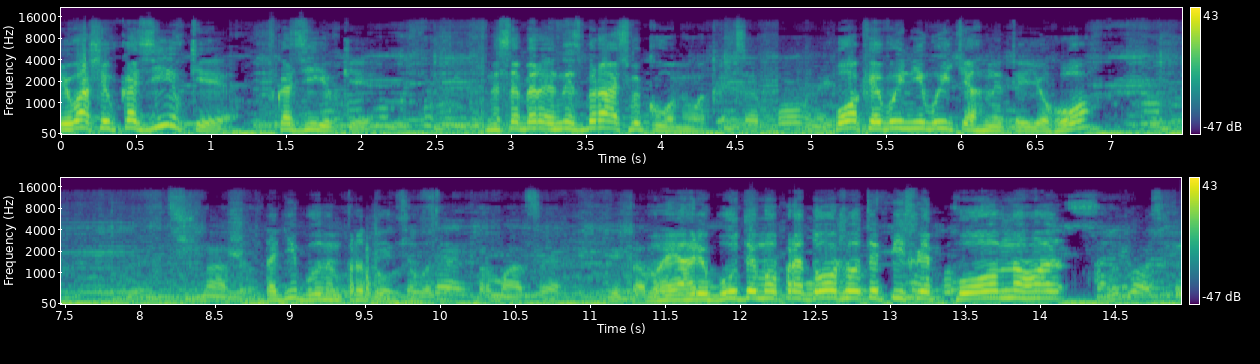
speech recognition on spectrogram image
и ваші вказівки, вказівки не, собира, не збираюсь виконувати. Це повний Поки ви не витягнете його, наш. тоді будемо продовжувати. Ця інформація, яка Бо Я говорю, будемо продовжувати після повного. Будь ласка.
